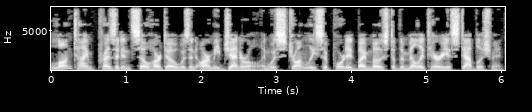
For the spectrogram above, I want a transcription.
Longtime President Suharto was an army general and was strongly supported by most of the military establishment.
